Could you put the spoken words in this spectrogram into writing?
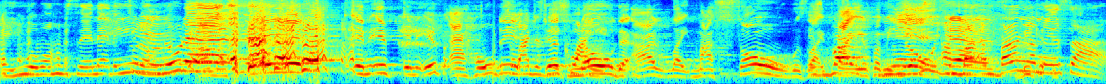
and you would want him saying that, then you To don't you. do that. say it, and if and if I hold it, So I just be quiet. know that I like my soul was like It's fighting for me. Yes, Yes. I'm, Yes. I'm burning on the inside.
